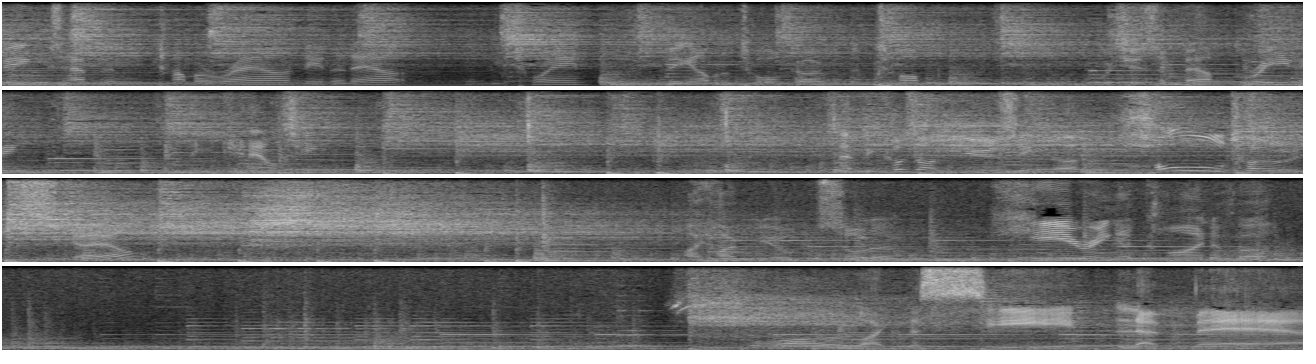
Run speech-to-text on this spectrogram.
things have them come around, in and out, in between. Being able to talk over the top, which is about breathing and counting. Because I'm using the whole tone scale, I hope you're sort of hearing a kind of a flow like the sea, la mer.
